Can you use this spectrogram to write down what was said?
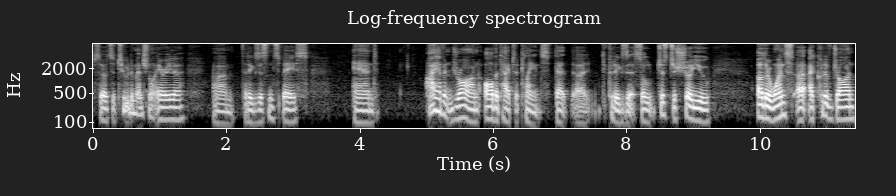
So it's a two-dimensional area um, that exists in space, and I haven't drawn all the types of planes that uh, could exist. So just to show you other ones, uh, I could have drawn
